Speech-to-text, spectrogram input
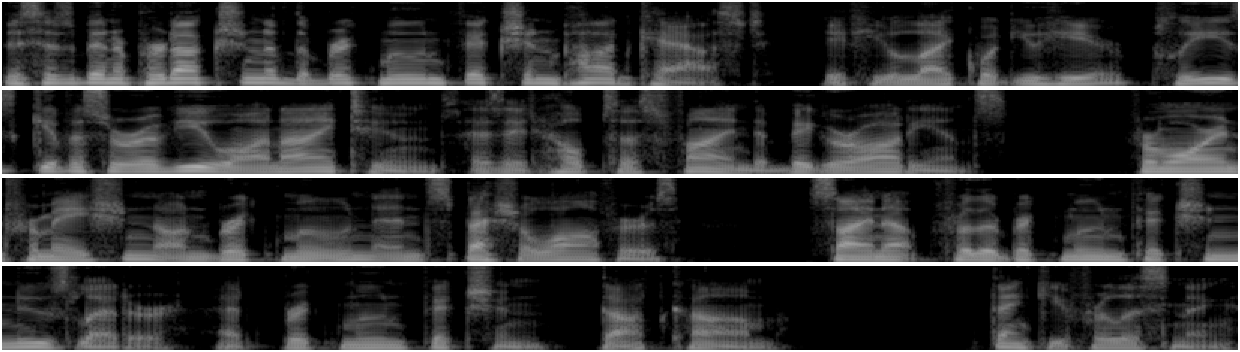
This has been a production of the Brick Moon Fiction Podcast. If you like what you hear, please give us a review on iTunes as it helps us find a bigger audience. For more information on Brick Moon and special offers, sign up for the Brick Moon Fiction newsletter at brickmoonfiction.com. Thank you for listening.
